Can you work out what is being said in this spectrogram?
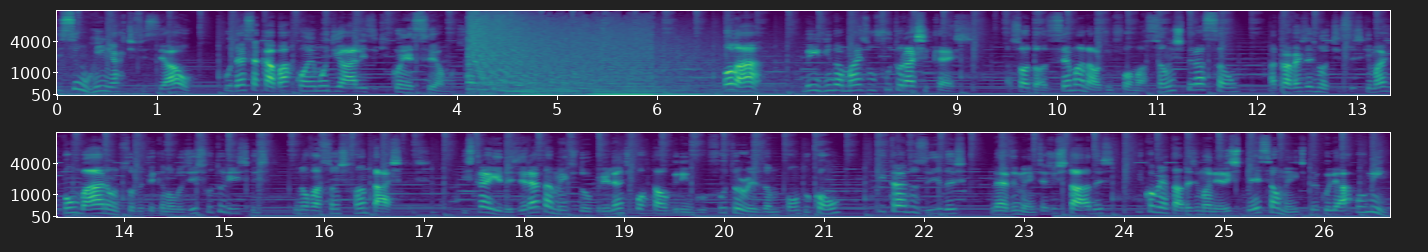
E se um rim artificial pudesse acabar com a hemodiálise que conhecemos? Olá, bem-vindo a mais um Futurastcast, a sua dose semanal de informação e inspiração através das notícias que mais bombaram sobre tecnologias futurísticas e inovações fantásticas, extraídas diretamente do brilhante portal gringo futurism.com e traduzidas, levemente ajustadas e comentadas de maneira especialmente peculiar por mim,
